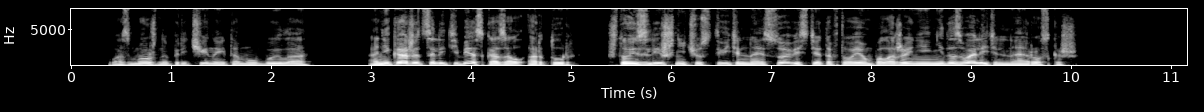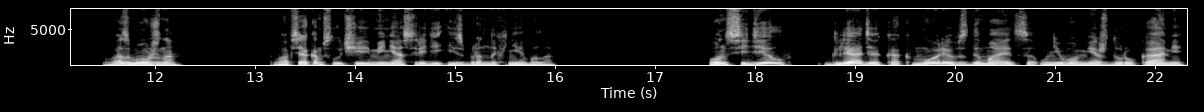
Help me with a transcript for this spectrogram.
— возможно, причиной тому было... А не кажется ли тебе, — сказал Артур, что излишне чувствительная совесть — это в твоем положении недозволительная роскошь. Возможно. Во всяком случае, меня среди избранных не было. Он сидел, глядя, как море вздымается у него между руками,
